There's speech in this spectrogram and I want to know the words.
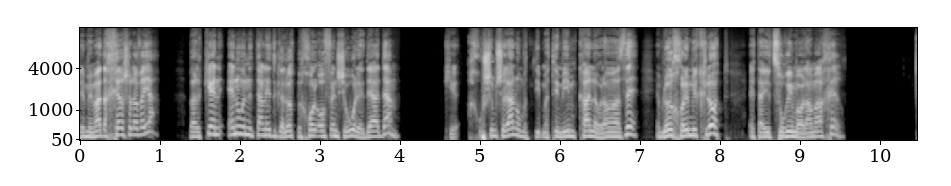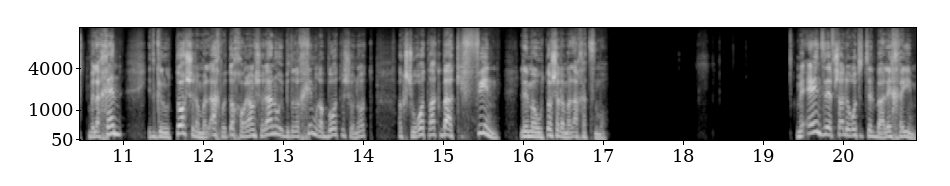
לממד אחר של הוויה, ועל כן אין הוא ניתן להתגלות בכל אופן שהוא על ידי אדם. כי החושים שלנו מתאימים כאן לעולם הזה, הם לא יכולים לקלוט את היצורים מהעולם האחר. ולכן, התגלותו של המלאך בתוך העולם שלנו היא בדרכים רבות ושונות, הקשורות רק בעקיפין למהותו של המלאך עצמו. מעין זה אפשר לראות אצל בעלי חיים,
